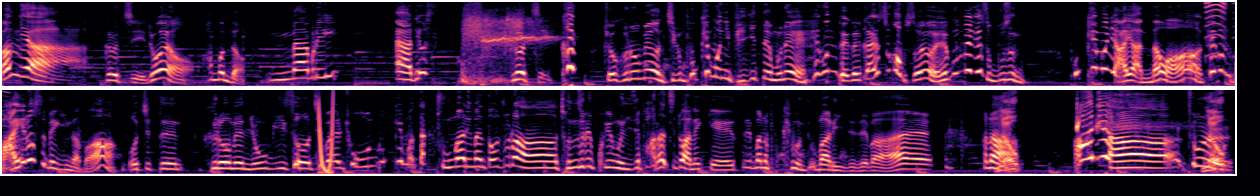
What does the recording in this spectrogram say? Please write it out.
빵야. 그렇지. 좋아요. 한 번 더. 마무리. 아디오스. 그렇지. 컷. 저 그러면 지금 포켓몬이 비기 때문에 행운 100을 깔 수가 없어요. 행운 100에서 무슨 포켓몬이 아예 안 나와. 행운 마이너스 100인가 봐. 어쨌든 그러면 여기서 제발 좋은 포켓몬 딱 두 마리만 떠주라. 전설의 포켓몬 이제 바라지도 않을게. 쓸만한 포켓몬 두 마리 이제 제발. 하나. Nope. 아니야. 둘. Nope.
